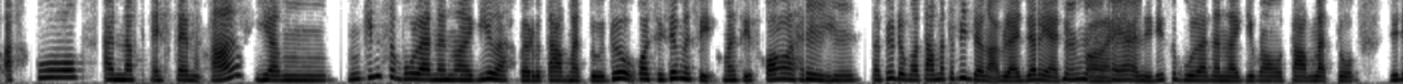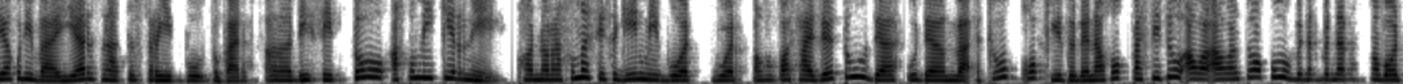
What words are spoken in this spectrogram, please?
Aku anak SMA yang mungkin sebulanan lagi lah baru tamat tuh. Itu posisinya masih masih sekolah nih. Hmm. Tapi udah mau tamat tapi udah nggak belajar ya di Mhm, sekolah ya. Jadi sebulanan lagi mau tamat tuh. Jadi aku dibayar seratus ribu tuh kan. Eh, di situ aku mikir nih, honor aku masih segini buat buat ongkos aja tuh udah udah nggak cukup gitu. Dan aku pasti tuh awal-awal tuh aku bener-bener ngebod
